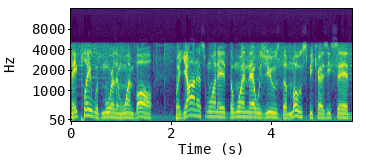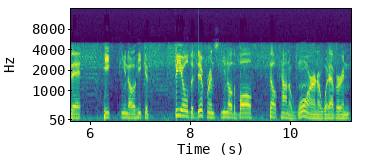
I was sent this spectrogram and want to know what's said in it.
they play with more than one ball. But Giannis wanted the one that was used the most because he said that he, you know, he could feel the difference. You know, the ball felt kind of worn or whatever, and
